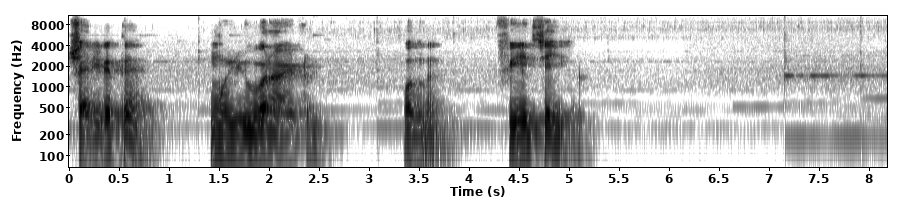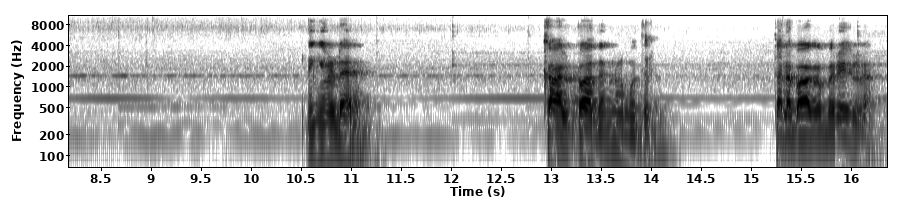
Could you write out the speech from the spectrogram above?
ശരീരത്തെ മുഴുവനായിട്ടും ഒന്ന് ഫീൽ ചെയ്യുക. നിങ്ങളുടെ കാൽപാദങ്ങൾ മുതൽ തലഭാഗം വരെയുള്ള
